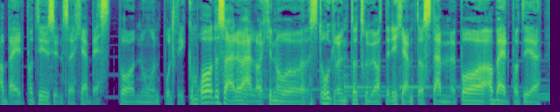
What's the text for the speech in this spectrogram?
Arbeiderpartiet syns jeg ikke er best på noen politikkområde, så er det jo heller ikke noe stor grunn til å tro at de kommer til å stemme på Arbeiderpartiet.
